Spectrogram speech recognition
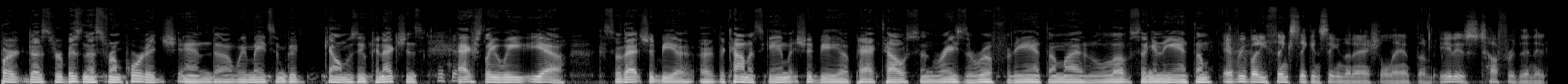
part does her business from Portage, and uh, we made some good Kalamazoo connections. Okay. Actually, we yeah. So that should be a, a, the Comets game. It should be a packed house and raise the roof for the anthem. I love singing the anthem. Everybody thinks they can sing the national anthem. It is tougher than it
